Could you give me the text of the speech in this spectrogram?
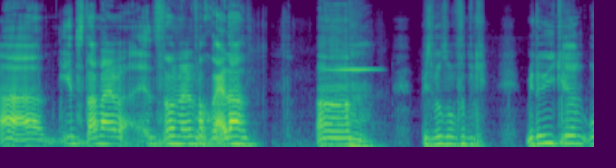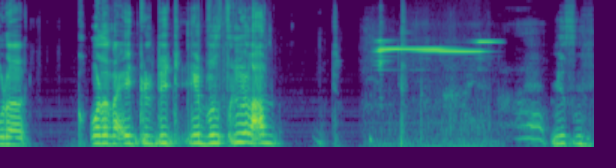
Äh, jetzt dann mal, jetzt dann mal einfach weiter. Äh, bis wir so von wieder hinkriegen oder, oder wir endgültig irgendwas drüber landen. müssen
